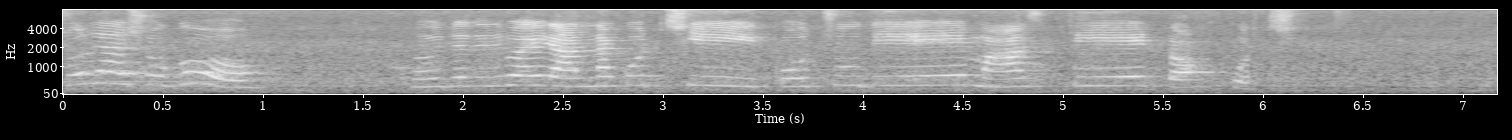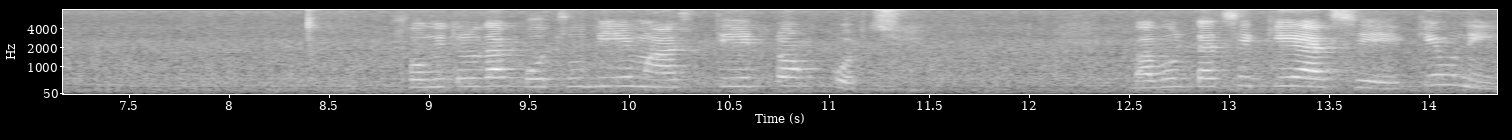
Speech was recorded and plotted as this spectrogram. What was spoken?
চলে আসো গো। মমিতা দিদিভাই রান্না করছি, কচু দিয়ে, মাছ দিয়ে, টক করছি। সৌমিত্রদা কচু দিয়ে, মাছ দিয়ে, টক করছে। বাবুর কাছে কে আছে? কেউ নেই।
